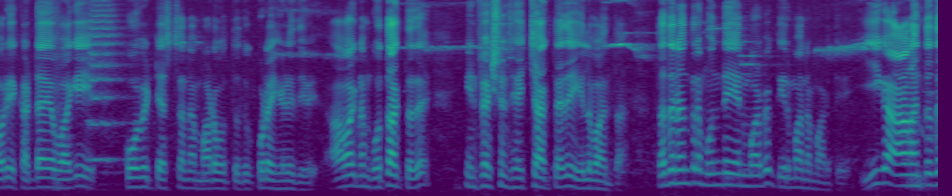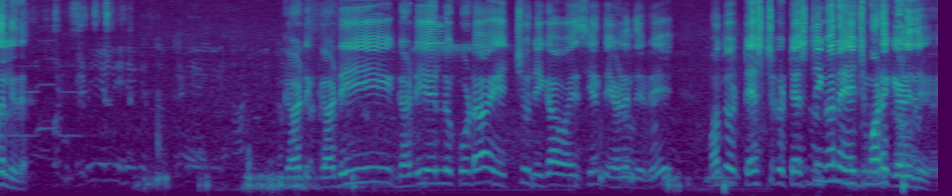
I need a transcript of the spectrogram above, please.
ಅವರಿಗೆ ಕಡ್ಡಾಯವಾಗಿ ಕೋವಿಡ್ ಟೆಸ್ಟನ್ನು ಮಾಡುವಂಥದ್ದು ಕೂಡ ಹೇಳಿದ್ದೀವಿ. ಆವಾಗ ನಮ್ಗೆ ಗೊತ್ತಾಗ್ತದೆ ಇನ್ಫೆಕ್ಷನ್ಸ್ ಹೆಚ್ಚಾಗ್ತಾ ಇದೆ ಇಲ್ವಾ ಅಂತ. ತದನಂತರ ಮುಂದೆ ಏನು ಮಾಡಬೇಕು, ತೀರ್ಮಾನ ಮಾಡ್ತೀವಿ. ಈಗ ಆ ಹಂತದಲ್ಲಿದೆ. ಗಡಿ ಗಡಿ, ಗಡಿಯಲ್ಲೂ ಕೂಡ ಹೆಚ್ಚು ನಿಗಾ ವಹಿಸಿ ಅಂತ ಹೇಳಿದ್ದೀವಿ. ಮತ್ತು ಟೆಸ್ಟ್ ಟೆಸ್ಟಿಂಗನ್ನು ಹೆಚ್ಚು ಮಾಡೋಕ್ಕೆ ಹೇಳಿದ್ದೀವಿ.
